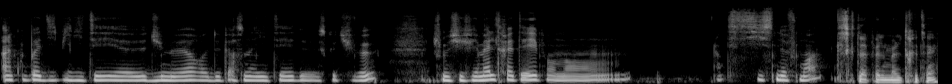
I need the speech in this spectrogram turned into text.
incompatibilité euh, d'humeur, de personnalité, de ce que tu veux. Je me suis fait maltraiter pendant 6-9 mois. Qu'est-ce que tu appelles maltraiter?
